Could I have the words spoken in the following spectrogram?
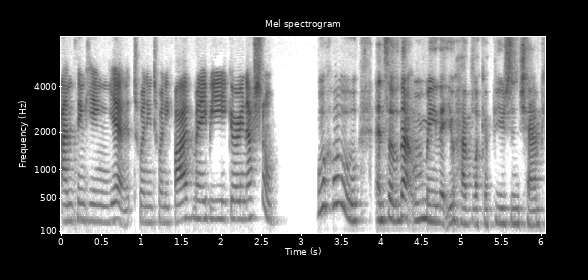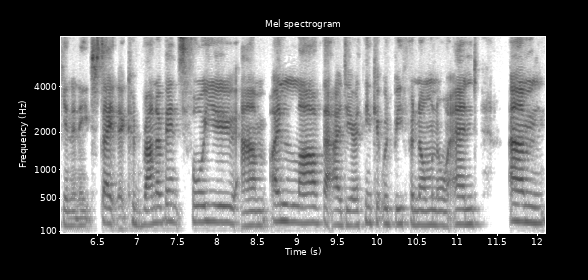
I'm thinking, yeah, 2025 maybe go national. Woohoo! And so that would mean that you have like a fusion champion in each state that could run events for you. Um, I love that idea. I think it would be phenomenal. And um,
